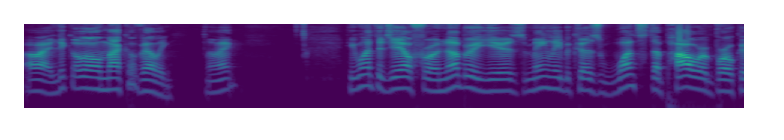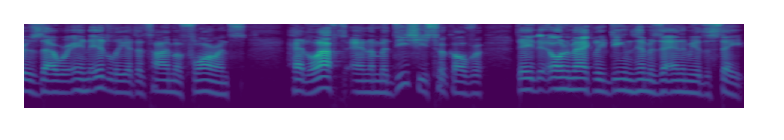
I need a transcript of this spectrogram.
All right. Niccolo Machiavelli. All right. He went to jail for a number of years, mainly because once the power brokers that were in Italy at the time of Florence had left and the Medici took over, they automatically deemed him as the enemy of the state.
